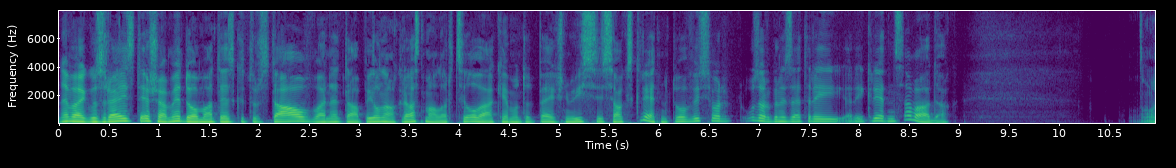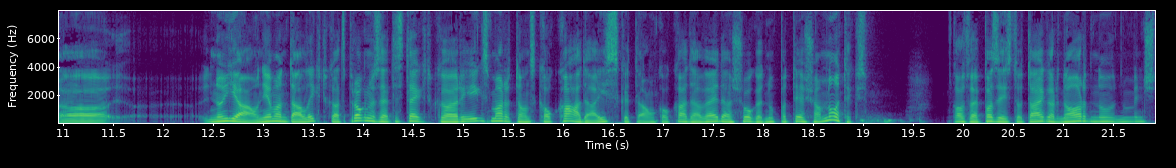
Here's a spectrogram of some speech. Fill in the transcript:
Nevajag uzreiz tiešām iedomāties, ka tur stāv vai ne tā pilnā krastmāla ar cilvēkiem, un tad pēkšņi visi sāk skriet. Nu, to visu var uzorganizēt arī, arī krietni savādāk. Uh, nu jā, un ja man tā liktu kāds prognozēt, es teiktu, ka Rīgas maratons kaut kādā izskatā un kaut kādā veidā šogad nu, patiešām notiks. Kaut vai pazīstot Aigaru Nordu, nu, viņš,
